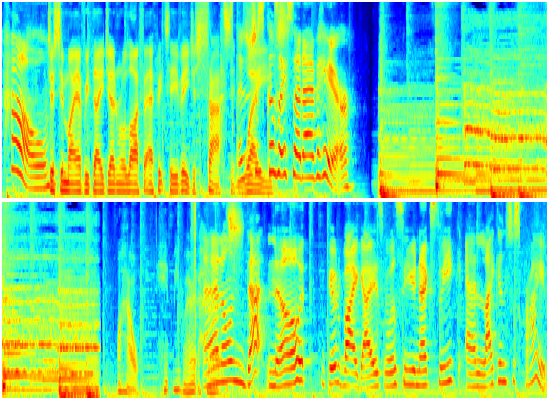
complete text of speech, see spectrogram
How? Just in my everyday general life at Epic TV, just sass in It's waves. just because I said I have hair. wow, hit me where it hurts. And on that note, goodbye, guys. We'll see you next week and like and subscribe.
